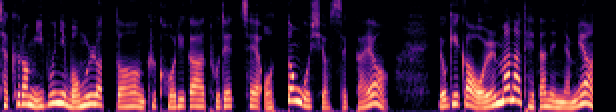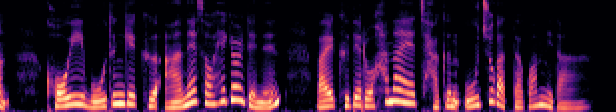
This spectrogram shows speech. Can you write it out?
자, 그럼 이분이 머물렀던 그 거리가 도대체 어떤 곳이었을까요? 여기가 얼마나 대단했냐면 거의 모든 게 그 안에서 해결되는 말 그대로 하나의 작은 우주 같다고 합니다.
